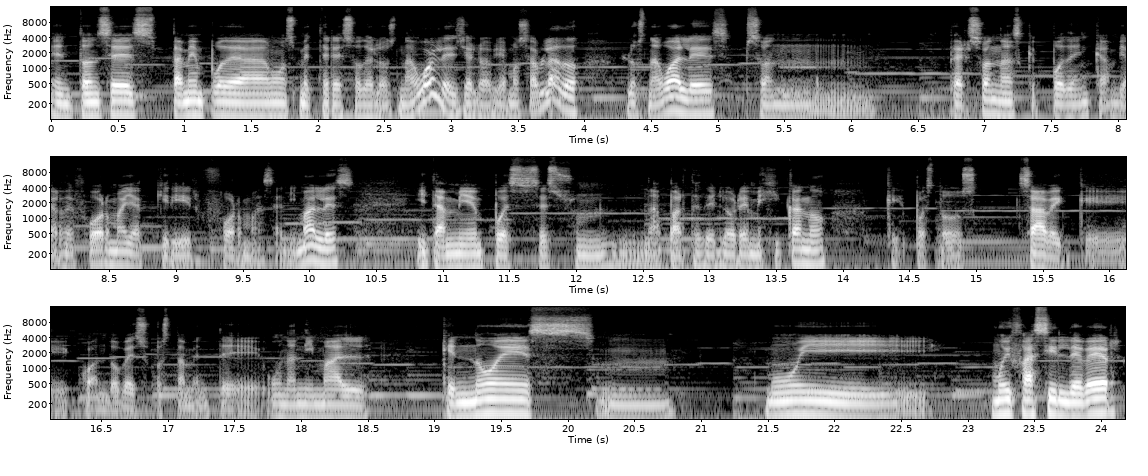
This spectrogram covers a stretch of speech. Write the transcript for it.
Entonces también podemos meter eso de los nahuales, ya lo habíamos hablado. Los nahuales son personas que pueden cambiar de forma y adquirir formas animales. Y también pues es una parte del lore mexicano que pues todos saben que cuando ves supuestamente un animal que no es mm, muy, muy fácil de ver,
